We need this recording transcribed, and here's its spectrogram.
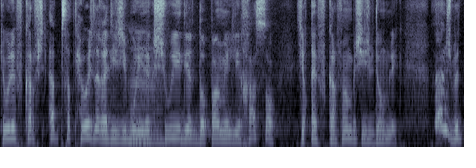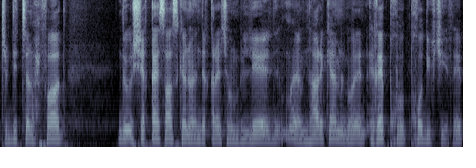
كيولي يفكر في أبسط الحوايج اللي غادي يجيبوا لي داك. شوية ديال الدوبامين اللي خاصو. تيبقى يفكر فيهم باش يجبدهم لك. جبدت بديت تنحفظ. دو شي قصص كانوا عندي قريتهم بالليل المهم نهاري كامل غير productif غير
